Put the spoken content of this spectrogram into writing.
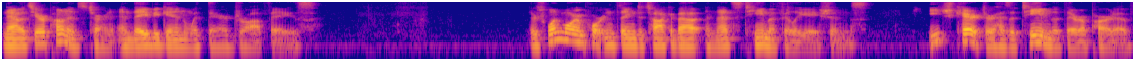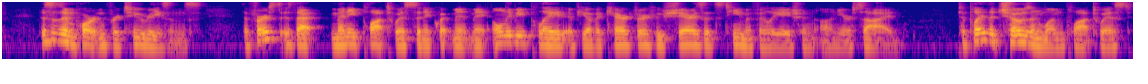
Now it's your opponent's turn, and they begin with their draw phase. There's one more important thing to talk about, and that's team affiliations. Each character has a team that they're a part of. This is important for two reasons. The first is that many plot twists and equipment may only be played if you have a character who shares its team affiliation on your side. To play the Chosen One plot twist,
